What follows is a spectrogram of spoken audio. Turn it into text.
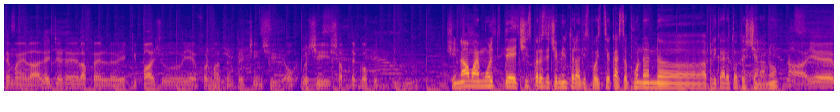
temae la alegere, la fel, echipajul e format între 5 și, 8, și 7 copii. Și n-au mai mult de 15 minute la dispoziție ca să pună în uh, aplicare toată scena, nu? Da, e,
